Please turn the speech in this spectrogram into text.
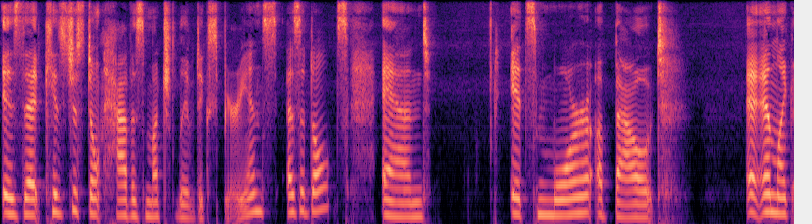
is that kids just don't have as much lived experience as adults. And it's more about and, and, like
